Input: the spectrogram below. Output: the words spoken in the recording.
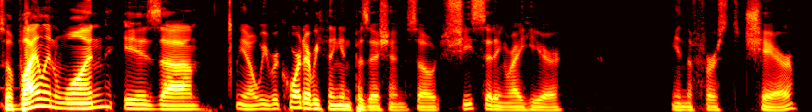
So violin one is, um, you know, we record everything in position. So she's sitting right here in the first chair.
